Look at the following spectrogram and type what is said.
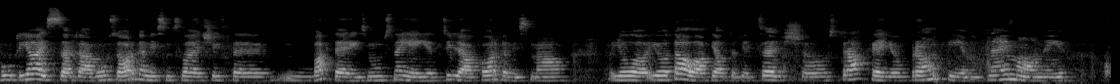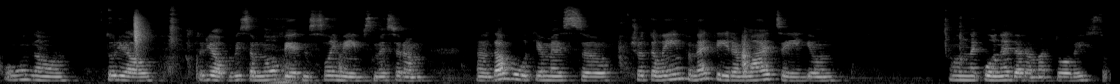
būtu jāizsargā mūsu organisms, lai šīs te baktērijas mums neieiet dziļāk organismā, jo, jo tālāk jau tad ir ceļš uz trakeju, bronhiem, pneimoniju, un uh, tur jau, tur jau pavisam nopietnas slimības mēs varam dabūt, ja mēs šo te limfu netīram laicīgi un, un neko nedaram ar to visu.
